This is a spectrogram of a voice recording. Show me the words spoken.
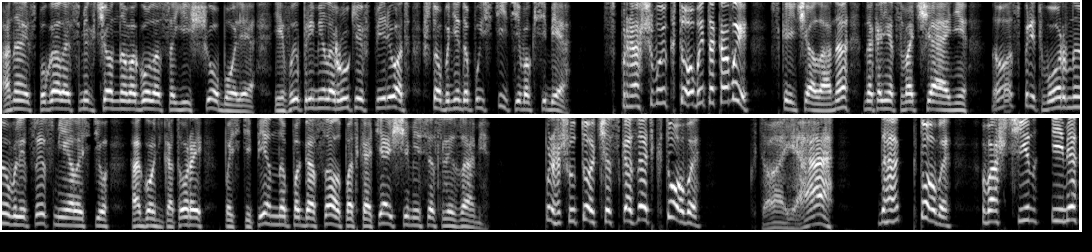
она испугалась смягченного голоса еще более и выпрямила руки вперед, чтобы не допустить его к себе. «Спрашиваю, кто вы таковы?» — вскричала она, наконец, в отчаянии, но с притворную в лице смелостью, огонь которой постепенно погасал под катящимися слезами. «Прошу тотчас сказать, кто вы!» «Кто я?» «Да, кто вы? Ваш чин, имя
